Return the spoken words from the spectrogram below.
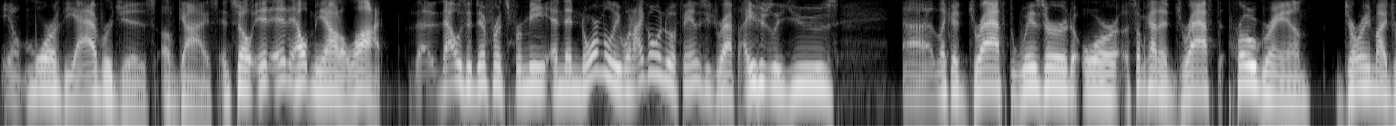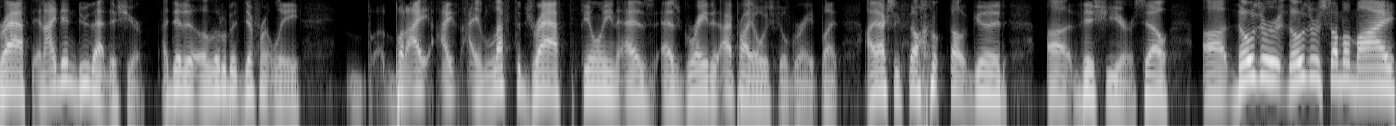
you know more of the averages of guys. And so it, it helped me out a lot that was a difference for me. And then normally when I go into a fantasy draft, I usually use uh, like a draft wizard or some kind of draft program during my draft, and I didn't do that this year. I did it a little bit differently, but I, I, I left the draft feeling as as great. I probably always feel great, but I actually felt felt good uh, this year. So uh, those are those are some of my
